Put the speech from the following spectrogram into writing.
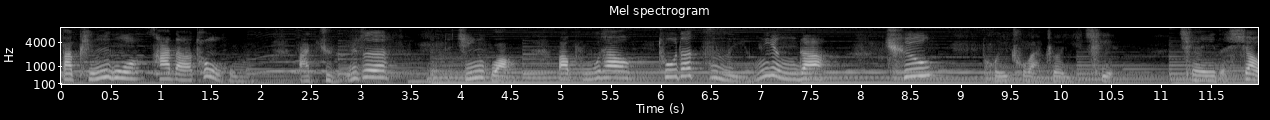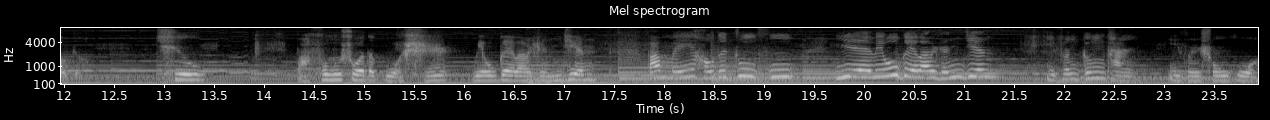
把苹果擦得透红，把橘子抹得金黄，把葡萄涂得紫莹莹的。秋推出了这一切，歉意的笑着。秋。把丰硕的果实留给了人间，把美好的祝福也留给了人间。一分耕耘，一分收获。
